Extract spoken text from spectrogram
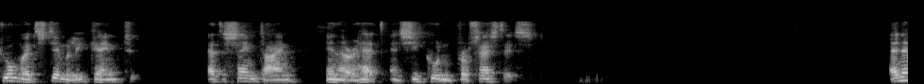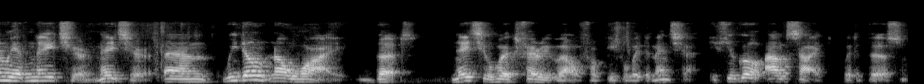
too much stimuli came to, at the same time in her head and she couldn't process this. And then we have nature. Nature. Um, we don't know why, but nature works very well for people with dementia. If you go outside with a person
